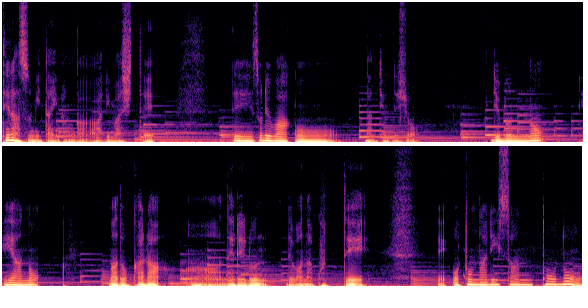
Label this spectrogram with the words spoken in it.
テラスみたいなのがありまして、で、それはこう、なんて言うんでしょう。自分の部屋の窓から出れるんではなくて、えお隣さんとの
